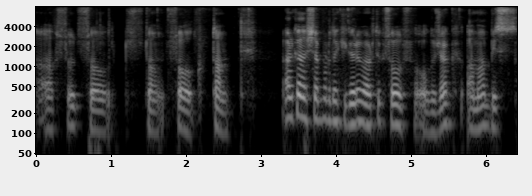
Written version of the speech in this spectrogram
absolute soul stone soul tamam. Arkadaşlar buradaki görev artık soul olacak ama biz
